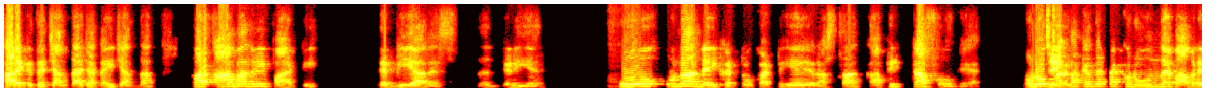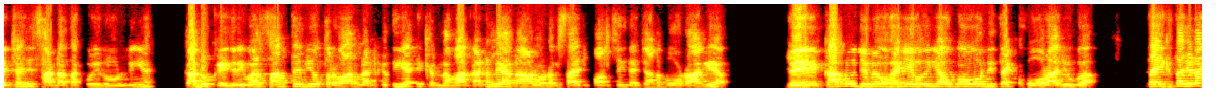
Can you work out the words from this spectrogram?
ਸਾਰੇ ਕਿਤੇ ਚੱਲਦਾ ਜਾਂ ਨਹੀਂ ਚੱਲਦਾ ਪਰ ਆਮ ਆਦਮੀ ਪਾਰਟੀ ਤੇ ਬੀਆਰਐਸ ਜਿਹੜੀ ਹੈ ਉਹ ਉਹਨਾਂ ਲਈ ਘੱਟੋ ਘੱਟ ਇਹ ਰਸਤਾ ਕਾਫੀ ਟਫ ਹੋ ਗਿਆ। ਹੁਣ ਉਹ। ਅਗਲਾ ਕਹਿੰਦੇ ਤਾਂ ਕਾਨੂੰਨ ਦੇ ਮਾਮਲੇ ਚ ਜੀ ਸਾਡਾ ਤਾਂ ਕੋਈ ਰੋਲ ਨਹੀਂ ਹੈ ਕੱਲ ਨੂੰ ਕੇਜਰੀਵਾਲ ਸਾਹਿਬ ਤੇ ਵੀ ਉਹ ਤਲਵਾਰ ਲਟਕਦੀ ਹੈ ਇੱਕ ਨਵਾਂ ਕੱਢ ਲਿਆ ਨਾਲ ਹੁਣ ਐਕਸਾਈਜ਼ ਪਾਲਿਸੀ ਦੇ ਜਲ ਬੋਰਡ ਆ ਗਿਆ। ਤੇ ਕੱਲ ਨੂੰ ਜਿਵੇਂ ਉਹ ਹੈਗੇ ਹੋਈ ਜਾਊਗਾ ਉਹ ਨਹੀਂ ਤਾਂ ਇੱਕ ਹੋਰ ਆ ਜਾਊਗਾ। ਤਾਂ ਇੱਕ ਤਾਂ ਜਿਹੜਾ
